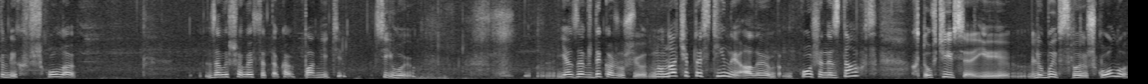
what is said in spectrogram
в них школа залишилася така в пам'яті цілою. Я завжди кажу, що ну, начебто стіни, але кожен із нас, хто вчився і любив свою школу,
